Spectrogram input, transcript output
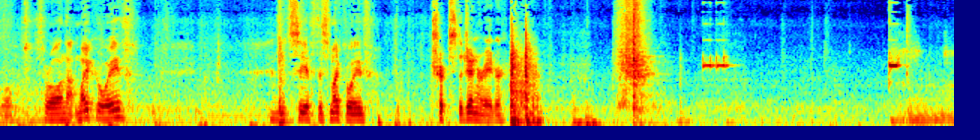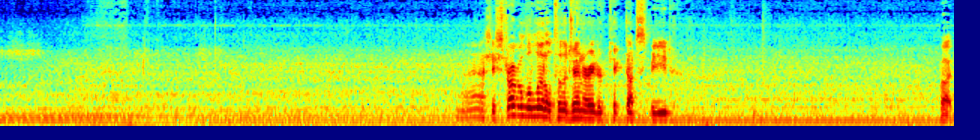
We'll throw on that microwave. And let's see if this microwave trips the generator. Uh, she struggled a little till the generator kicked up speed. But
